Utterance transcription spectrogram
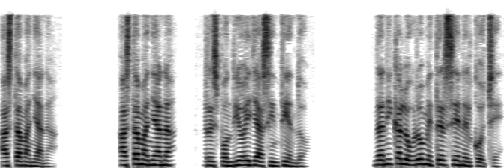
hasta mañana. Hasta mañana, respondió ella asintiendo. Danica logró meterse en el coche.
